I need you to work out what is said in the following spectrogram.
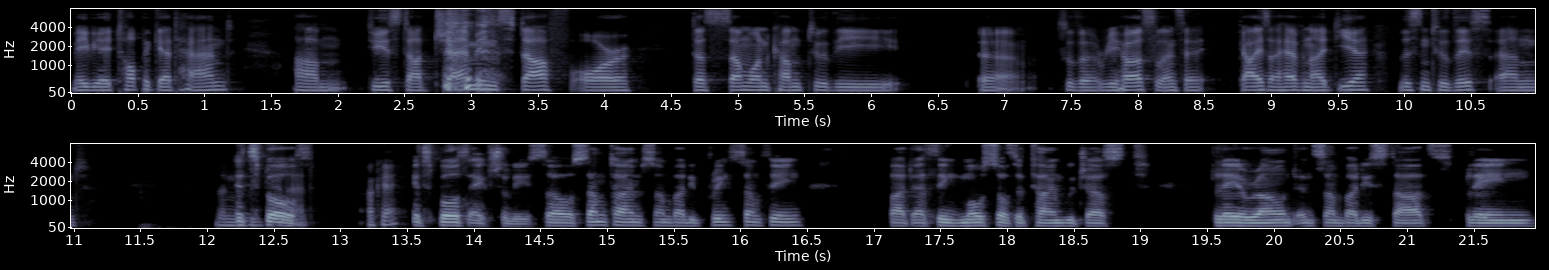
maybe a topic at hand um, do you start jamming stuff or does someone come to the uh, to the rehearsal and say guys i have an idea listen to this and then it's both. Okay. It's both actually. So sometimes somebody brings something but i think most of the time we just play around and somebody starts playing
